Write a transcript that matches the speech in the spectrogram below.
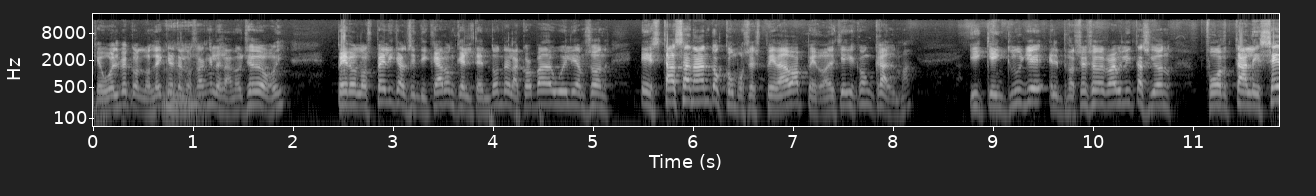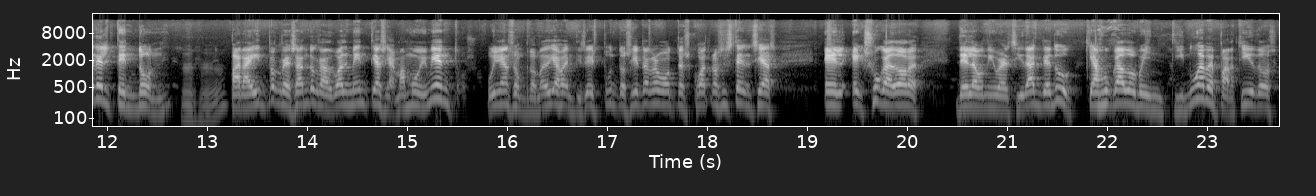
que vuelve con los Lakers de Los Ángeles la noche de hoy. Pero los Pelicans indicaron que el tendón de la curva de Williamson está sanando como se esperaba, pero hay que ir con calma. Y que incluye el proceso de rehabilitación, fortalecer el tendón para ir progresando gradualmente hacia más movimientos. Williamson promedia 26.7 rebotes, 4 asistencias. El exjugador de la Universidad de Duke, que ha jugado 29 partidos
